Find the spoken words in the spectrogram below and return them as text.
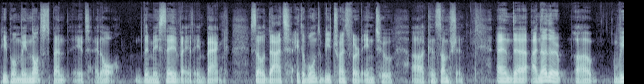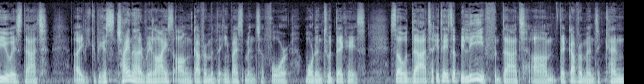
people may not spend it at all. They may save it in bank so that it won't be transferred into uh, consumption. And uh, another uh, view is that uh, because China relies on government investment for more than two decades, so that it is a belief that um, the government can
